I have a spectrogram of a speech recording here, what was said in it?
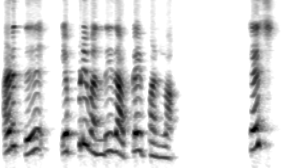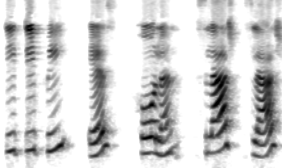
அடுத்து எப்படி வந்து இதை அப்ளை பண்ணலாம்? HTTPS colon slash slash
